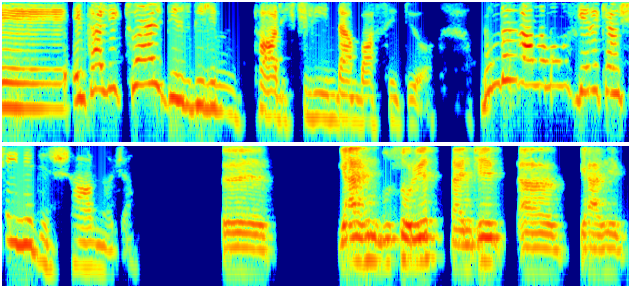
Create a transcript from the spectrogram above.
e, entelektüel bir bilim tarihçiliğinden bahsediyor. Bundan anlamamız gereken şey nedir Harun Hocam? Ee, yani bu soruya bence e, yani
